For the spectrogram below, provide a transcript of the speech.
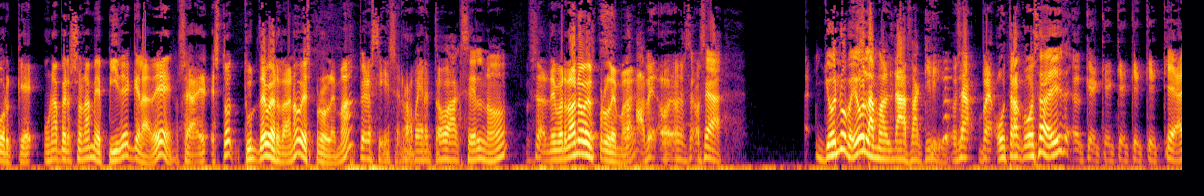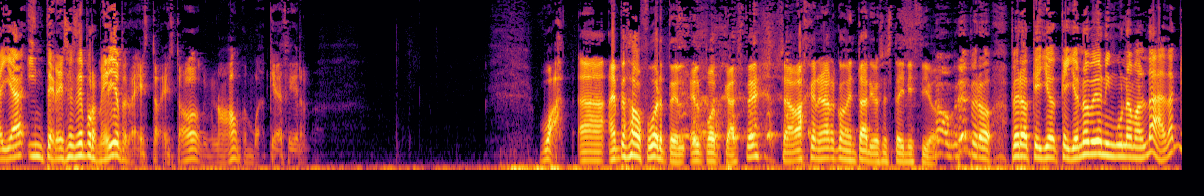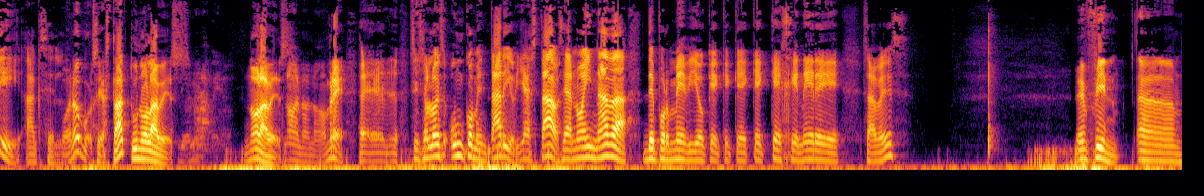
porque una persona me pide que la dé. O sea, esto, ¿tú de verdad no ves problema? Pero si es Roberto Axel, ¿no? O sea, de verdad no ves problema, ¿eh? A ver, o, sea, yo no veo la maldad aquí. O sea, otra cosa es que, que, que, que, haya intereses de por medio, pero esto, esto, no, quiero decir. Buah, ah, ha empezado fuerte el, podcast, ¿eh? O sea, va a generar comentarios este inicio. No, hombre, pero, pero que yo, que yo no veo ninguna maldad aquí, Axel. Bueno, pues ya está, tú no la ves. no. No la ves. No, no, no, hombre. Eh, si solo es un comentario, ya está. O sea, no hay nada de por medio que, que, que, que, genere, ¿sabes? En fin. Uh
